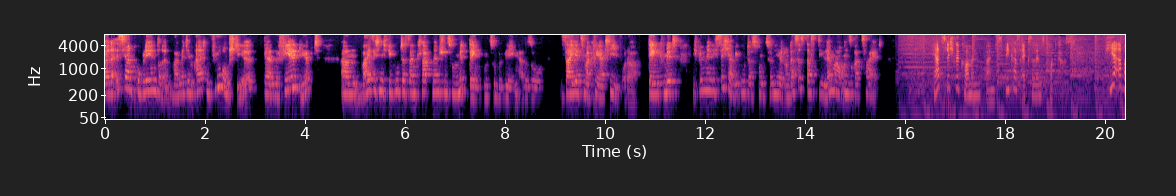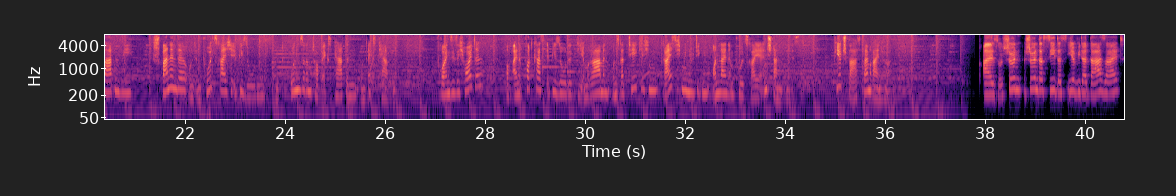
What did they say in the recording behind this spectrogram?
Weil da ist ja ein Problem drin, weil mit dem alten Führungsstil, der einen Befehl gibt, ähm, weiß ich nicht, wie gut das dann klappt, Menschen zum Mitdenken zu bewegen. Also so, sei jetzt mal kreativ oder denk mit. Ich bin mir nicht sicher, wie gut das funktioniert. Und das ist das Dilemma unserer Zeit. Herzlich willkommen beim Speakers Excellence Podcast. Hier erwarten Sie spannende und impulsreiche Episoden mit unseren Top-Expertinnen und Experten. Freuen Sie sich heute auf eine Podcast-Episode, die im Rahmen unserer täglichen 30-minütigen Online-Impulsreihe entstanden ist. Viel Spaß beim Reinhören. Also schön, schön, dass Sie, dass ihr wieder da seid.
